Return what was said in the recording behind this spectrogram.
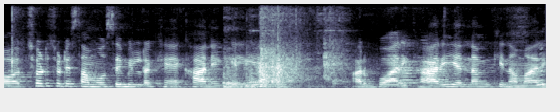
और छोटे छोटे समोसे मिल रखे हैं खाने के लिए। और बुआरी खा रही है नमकीन हमारी।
